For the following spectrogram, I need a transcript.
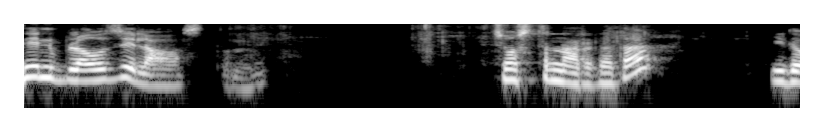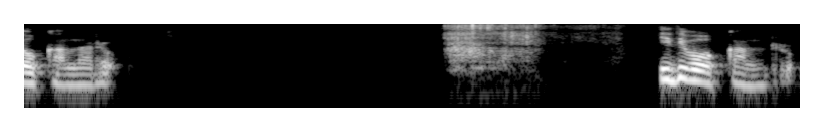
దీని బ్లౌజ్ ఇలా వస్తుంది. చూస్తున్నారు కదా? ఇదో కలరు. ఇది ఓ కలరు.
